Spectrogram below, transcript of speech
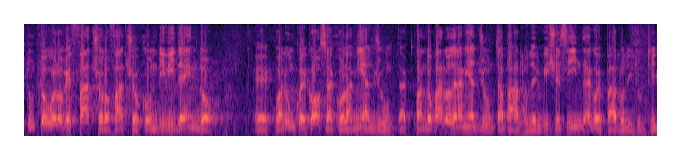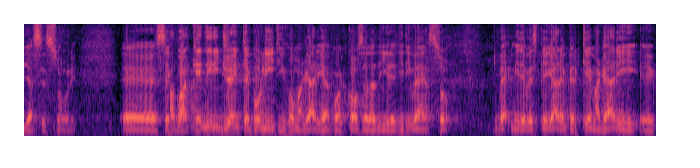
tutto quello che faccio lo faccio condividendo eh, qualunque cosa con la mia giunta. Quando parlo della mia giunta parlo del vice sindaco e parlo di tutti gli assessori. Eh, se qualche dirigente politico magari ha qualcosa da dire di diverso, Beh, mi deve spiegare perché magari eh,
